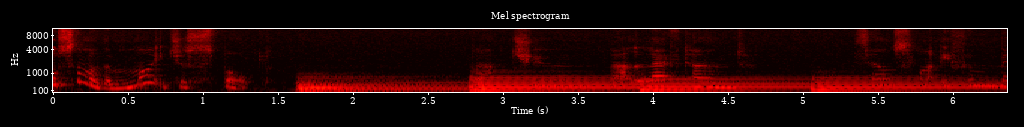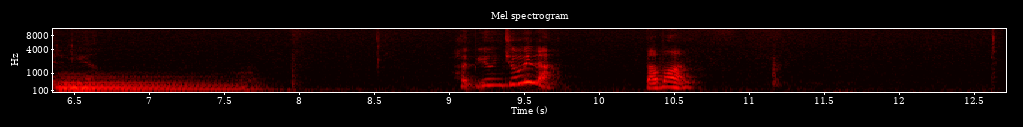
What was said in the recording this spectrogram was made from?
Course, some of them might just spot that tune, that left hand sounds slightly familiar. Hope you enjoy that. Bye bye.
